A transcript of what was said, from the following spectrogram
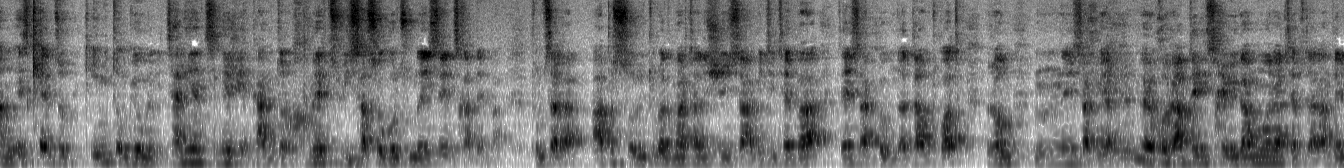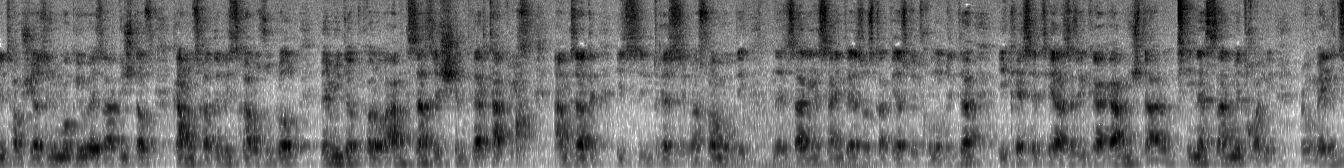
ანუ ეს კერძო კიმიტომ გეუბნები ძალიან ძნელია, გამიტომ ღმერთს ვისაც როგორც უნდა ისე ეცხადება. თუმცა აბსოლუტურად მართალი შეიძლება ამითითება და ეს აქვე უნდა დავთქვათ რომ ისაკია ხო რამდენი სხივი გამოანაცებს და რამდენი თავში აზრი მოგივა ეს აღნიშნავს გამოცხადების წყაროს. უბრალოდ მე მინდა ვთქვა რომ ამ გზაზე შემდგარ თათვის ამ გზაზე ის დღეს იმას ვამბობდი ძალიან საინტერესო სტატიას ვითხულობდი და იქ ესეთი აზრი გამიშდა რომ წინასწარმეტყველი რომელიც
